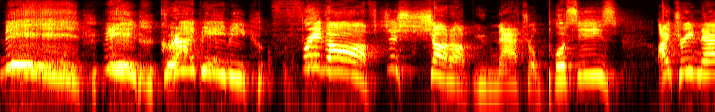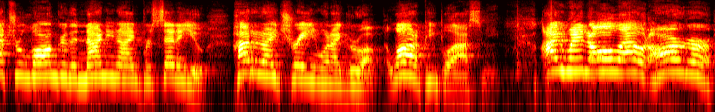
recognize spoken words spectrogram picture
Me, me, crybaby. Frig off. Just shut up, you natural pussies. I train natural longer than 99% of you. How did I train when I grew up? A lot of people ask me. I went all out, harder,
